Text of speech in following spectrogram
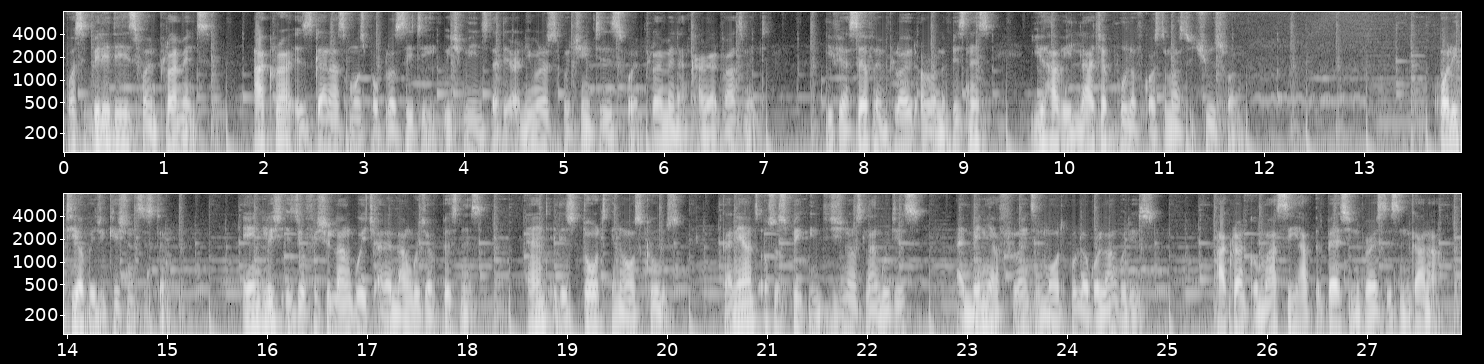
Possibilities for employment Accra is Ghana's most populous city, which means that there are numerous opportunities for employment and career advancement. If you are self-employed or run a business, you have a larger pool of customers to choose from. Quality of education system English is the official language and a language of business, and it is taught in all schools. Ghanaians also speak indigenous languages, and many are fluent in multiple local languages. Accra and Kumasi have the best universities in Ghana,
